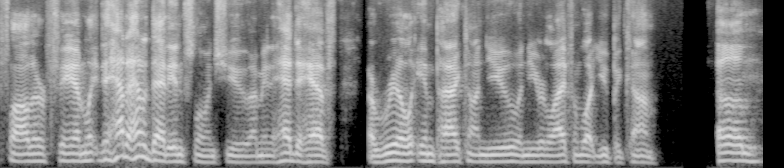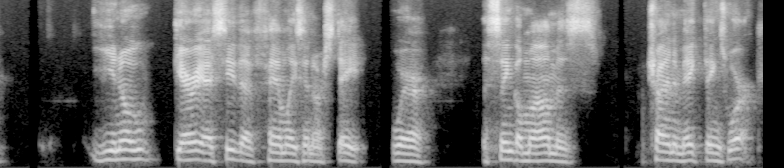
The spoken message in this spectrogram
father family how, how did that influence you? I mean it had to have a real impact on you and your life and what you've become. Um, you know, Gary, I see the families in our state where a single mom is trying to make things work.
